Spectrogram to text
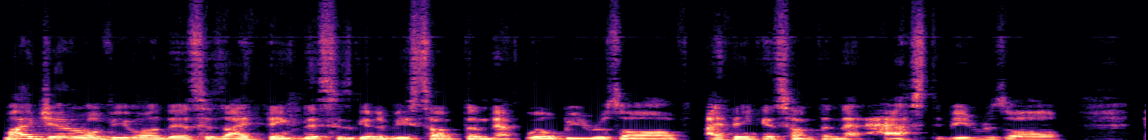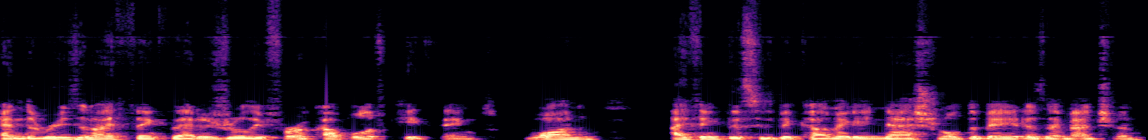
My general view on this is I think this is going to be something that will be resolved. I think it's something that has to be resolved. And the reason I think that is really for a couple of key things. One, I think this is becoming a national debate, as I mentioned.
